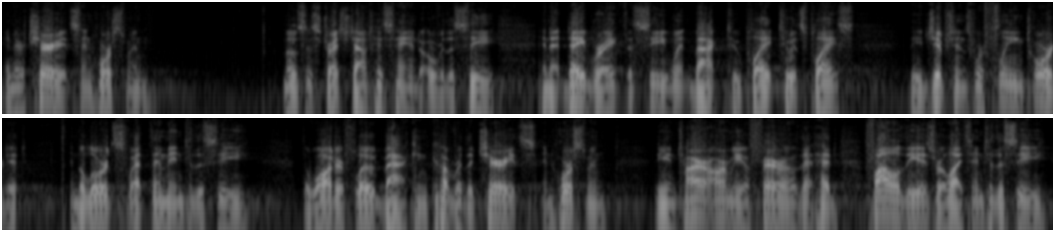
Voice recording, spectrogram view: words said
and their chariots and horsemen. Moses stretched out his hand over the sea, and at daybreak the sea went back to, play, to its place. The Egyptians were fleeing toward it and the Lord swept them into the sea. The water flowed back and covered the chariots and horsemen, the entire army of Pharaoh that had followed the Israelites into the sea.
